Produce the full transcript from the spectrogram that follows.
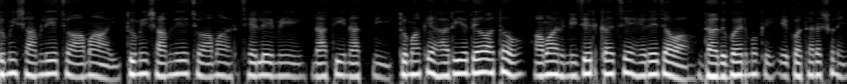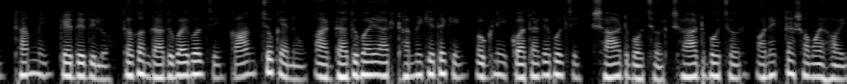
তুমি সামলিয়েছ আমায়, তুমি সামলিয়েছ আমার ছেলে, মেয়ে, নাতি, নাতনি। তোমাকে হারিয়ে দেওয়া তো আমার নিজের কাছে হেরে যাওয়া। দাদুভাইয়ের মুখে এ কথাটা শুনে ঠাম্মি কেঁদে দিল। তখন দাদুভাই বলছে, কাঁদছো কেন? আর দাদুভাই আর ঠাম্মিকে দেখে অগ্নি কথাকে বলছে, ষাট বছর ষাট বছর, অনেকটা সময় হয়।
